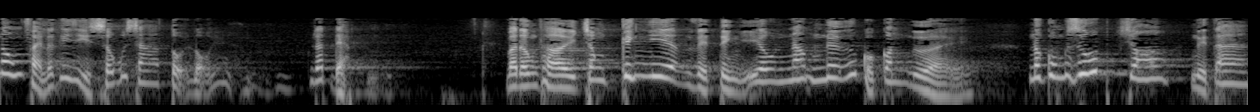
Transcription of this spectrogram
nó không phải là cái gì xấu xa, tội lỗi. Rất đẹp. Và đồng thời, trong kinh nghiệm về tình yêu nam nữ của con người, nó cũng giúp cho người ta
